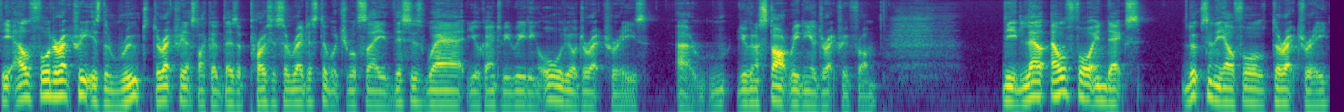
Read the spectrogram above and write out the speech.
the L4 directory is the root directory. That's like a, there's a processor register which will say this is where you're going to be reading all your directories. Uh, you're going to start reading your directory from. The L4 index looks in the L4 directory.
